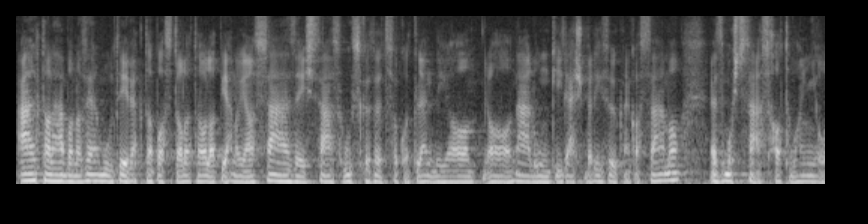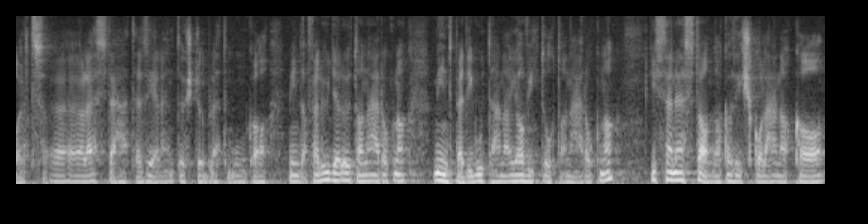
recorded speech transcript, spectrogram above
Általában az elmúlt évek tapasztalata alapján olyan 100 és 120 között szokott lenni a, a nálunk írásbelizőknek a száma. Ez most 168 lesz, tehát ez jelentős többletmunka mind a felügyelő tanár, tanároknak, mint pedig utána javító tanároknak, hiszen ezt annak az iskolának a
